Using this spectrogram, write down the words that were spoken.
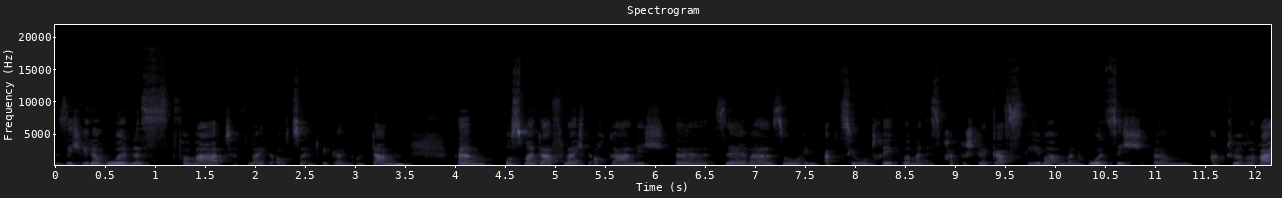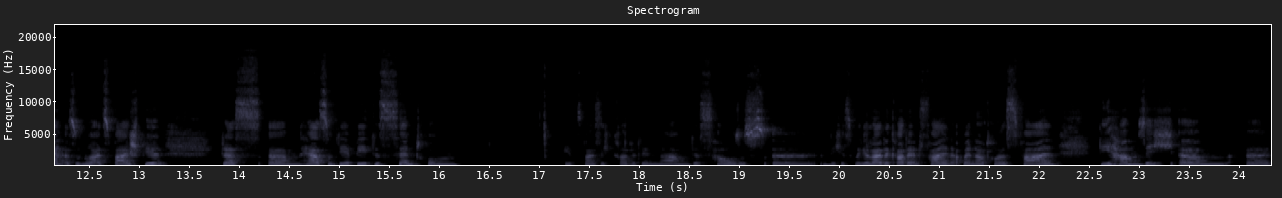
sich wiederholendes Format vielleicht auch zu entwickeln. Und dann ähm, muss man da vielleicht auch gar nicht äh, selber so in Aktion treten, sondern man ist praktisch der Gastgeber und man holt sich ähm, Akteure rein. Also nur als Beispiel, das ähm, Herz- und Diabeteszentrum jetzt weiß ich gerade den Namen des Hauses äh, nicht, ist mir leider gerade entfallen, aber in Nordrhein-Westfalen, die haben sich ähm, äh,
